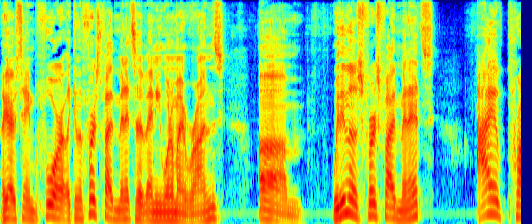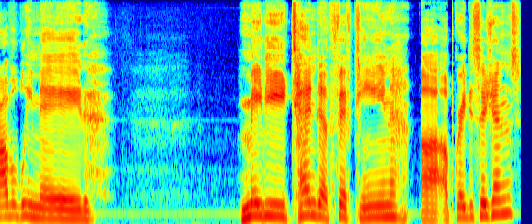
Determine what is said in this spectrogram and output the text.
like I was saying before, like in the first five minutes of any one of my runs, um, within those first five minutes, I have probably made maybe 10 to 15 uh, upgrade decisions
